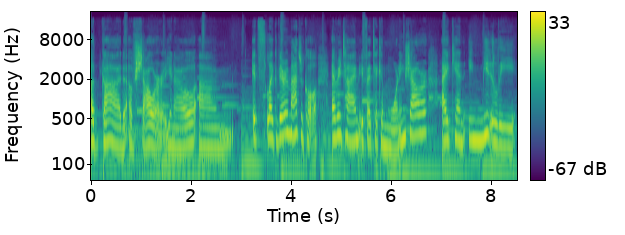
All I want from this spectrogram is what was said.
a god of shower, you know. Um, it's like very magical. Every time if I take a morning shower, I can immediately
